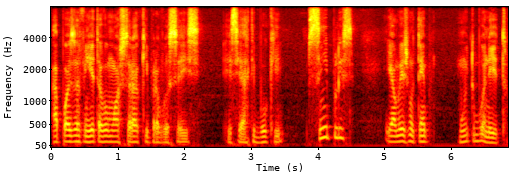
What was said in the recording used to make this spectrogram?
após a vinheta eu vou mostrar aqui para vocês esse artbook simples e ao mesmo tempo muito bonito.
